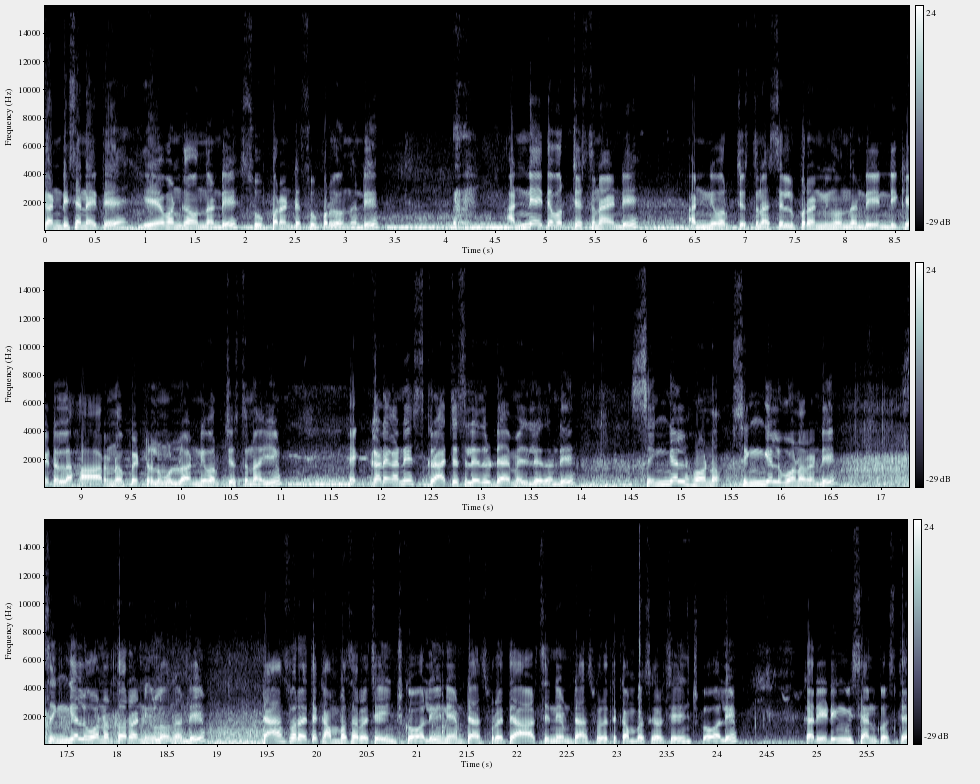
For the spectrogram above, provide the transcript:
కండిషన్ అయితే ఏ వన్గా ఉందండి. సూపర్ అంటే సూపర్గా ఉందండి. అన్నీ అయితే వర్క్ చేస్తున్నాయండి. అన్నీ వర్క్ చేస్తున్నాయి సెల్ఫ్ రన్నింగ్ ఉందండి. ఇండికేటర్లు హార్న్ పెట్రోల్ ముళ్ళు అన్నీ వర్క్ చేస్తున్నాయి. ఎక్కడ కానీ స్క్రాచెస్ లేదు డ్యామేజ్ లేదండి. సింగిల్ ఓనర్ సింగిల్ ఓనర్ అండి. సింగిల్ ఓనర్తో రన్నింగ్లో ఉందండి. ట్రాన్స్ఫర్ అయితే కంపల్సరీగా చేయించుకోవాలి. నేమ్ ట్రాన్స్ఫర్ అయితే ఆర్సీ నేమ్ ట్రాన్స్ఫర్ అయితే కంపల్సరీగా చేయించుకోవాలి. ఇక రీడింగ్ విషయానికి వస్తే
